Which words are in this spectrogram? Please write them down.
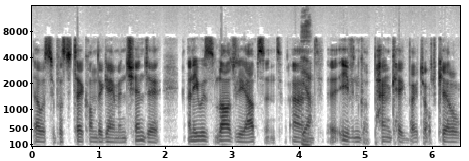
that was supposed to take on the game and change it, and he was largely absent and Yeah. even got pancaked by George Kittle.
